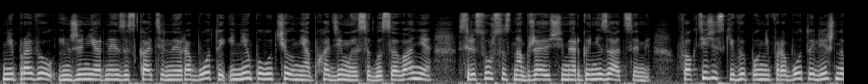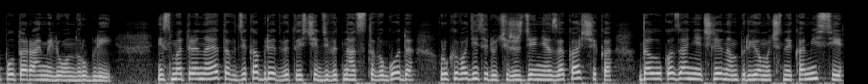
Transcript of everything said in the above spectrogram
не провел инженерно-изыскательные работы и не получил необходимые согласования с ресурсоснабжающими организациями, фактически выполнив работы лишь на полтора миллиона рублей. Несмотря на это, в декабре 2019 года руководитель учреждения заказчика дал указание членам приемочной комиссии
